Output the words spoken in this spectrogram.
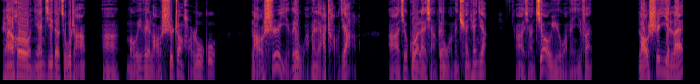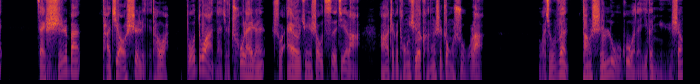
然后年级的组长啊，某一位老师正好路过，老师以为我们俩吵架了，啊，就过来想跟我们劝劝架，啊，想教育我们一番。老师一来，在十班他教室里头啊，不断的就出来人说 L 君受刺激了，啊，这个同学可能是中暑了。我就问当时路过的一个女生，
